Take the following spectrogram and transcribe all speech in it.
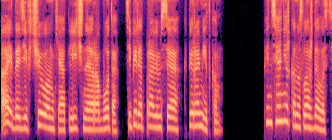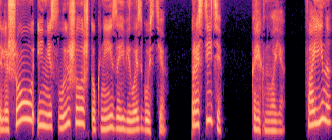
«Ай да девчонки, отличная работа. Теперь отправимся к пирамидкам». Пенсионерка наслаждалась телешоу и не слышала, что к ней заявилась гостья. «Простите», — крикнула я. «Фаина,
